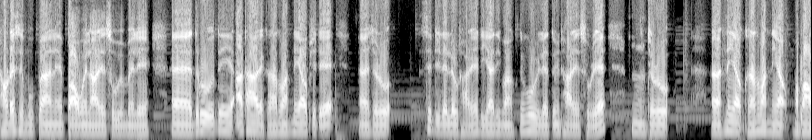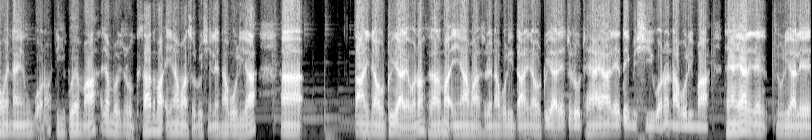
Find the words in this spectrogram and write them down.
ထောင်တိုက်စစ်မှုပန်းလဲပါဝင်လာတယ်ဆိုပေမဲ့လည်းအဲသူတို့အသင်းရဲ့အားထားရတဲ့ကစားသမားနှစ်ယောက်ဖြစ်တဲ့အဲကျွန်တော်စစ်တီလည်းလှုပ်ထားတယ်ဒီရာဒီမှာသွင်းကိုတွေလည်းသွင်းထားတယ်ဆိုတော့อืมကျွန်တော်အဲနှစ်ယောက်ကစားသမားနှစ်ယောက်မပါဝင်နိုင်ဘူးပေါ့နော်ဒီပွဲမှာအဲကြောင့်မလို့ကျွန်တော်ကစားသမားအင်အားမှာဆိုလို့ရှိရင်လည်းနာပိုလီကအာတာနေတာကိုတွေ့ရတယ်ပေါ့နော်ကစားသမားအင်အားမှာဆိုလည်းနာပိုလီတာနေတာကိုတွေ့ရတယ်ကျွန်တော်ဒဏ်ရာရလည်းတိတ်မရှိဘူးပေါ့နော်နာပိုလီမှာဒဏ်ရာရနေတဲ့လူတွေကလည်း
